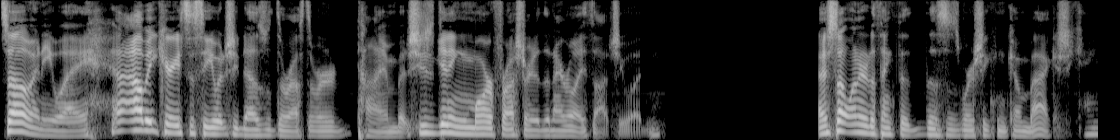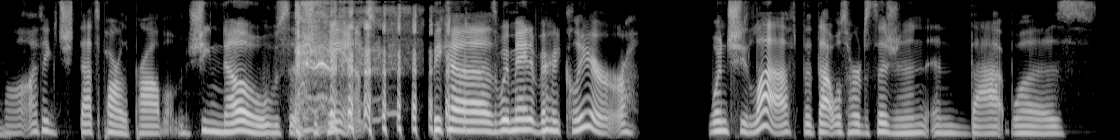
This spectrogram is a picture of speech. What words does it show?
So anyway, I'll be curious to see what she does with the rest of her time, but she's getting more frustrated than I really thought she would. I just don't want her to think that this is where she can come back. She can't. Well, I think sh- that's part of the problem. She knows that she can't because we made it very clear when she left that that was her decision and that was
